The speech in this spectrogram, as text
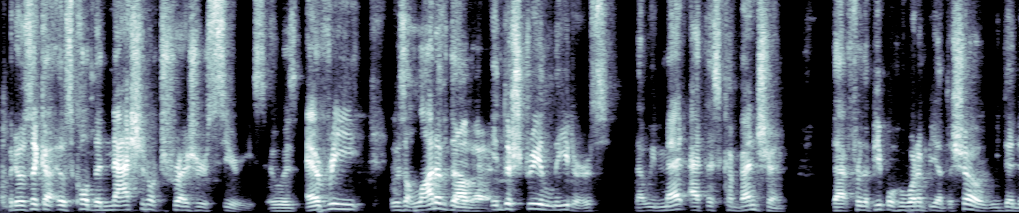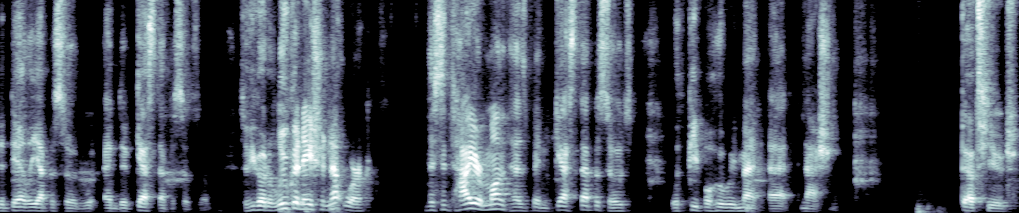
but it was like a, it was called the National Treasure Series. It was every it was a lot of the industry leaders that we met at this convention. That for the people who wouldn't be at the show, we did a daily episode and did guest episodes. With. So if you go to Luka Nation Network, this entire month has been guest episodes with people who we met at National. That's huge.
